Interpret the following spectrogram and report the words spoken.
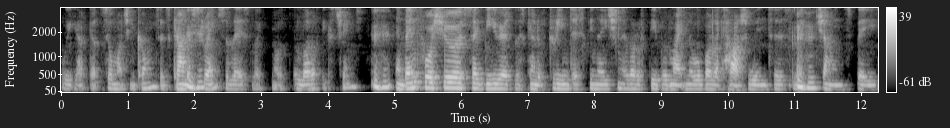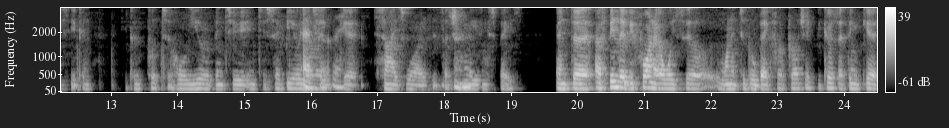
we have got so much in common. So it's kind of mm-hmm. strange. So there's like not a lot of exchange. And then for sure, Siberia is this kind of dream destination. A lot of people might know about like harsh winters, like giant space. You can you can put the whole Europe into into Siberia, Absolutely. like uh, size wise. It's such an amazing space. And uh, I've been there before, and I always uh, wanted to go back for a project because I think uh,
